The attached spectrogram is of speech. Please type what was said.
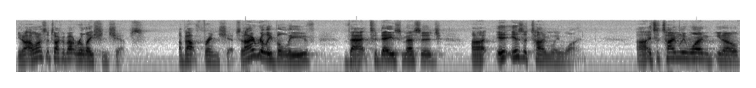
You know, I want us to talk about relationships, about friendships. And I really believe that today's message uh, is a timely one. Uh, it's a timely one, you know,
